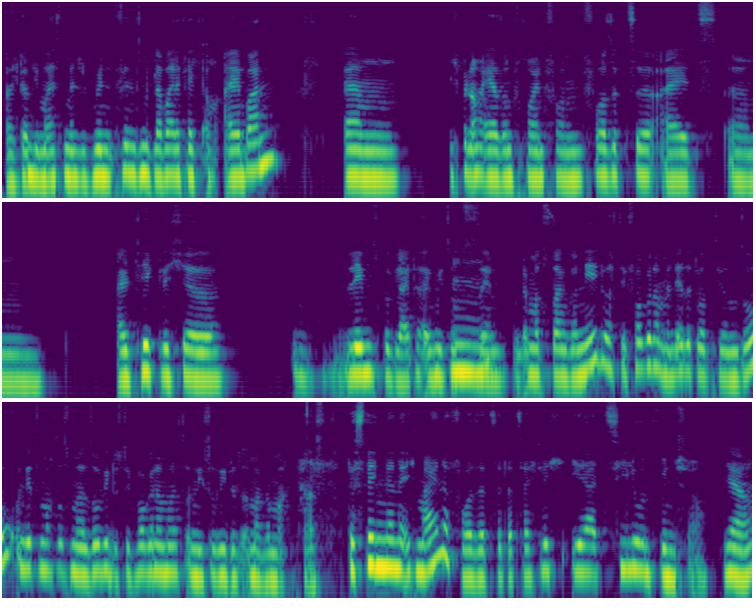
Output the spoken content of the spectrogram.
Aber ich glaube, die meisten Menschen fin- finden es mittlerweile vielleicht auch albern. Ähm, ich bin auch eher so ein Freund von Vorsätze als ähm, alltägliche Lebensbegleiter irgendwie so zu Mhm. sehen. Und immer zu sagen, so, nee, du hast dir vorgenommen in der Situation so und jetzt machst du es mal so, wie du es dir vorgenommen hast und nicht so, wie du es immer gemacht hast. Deswegen nenne ich meine Vorsätze tatsächlich eher Ziele und Wünsche. Ja.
